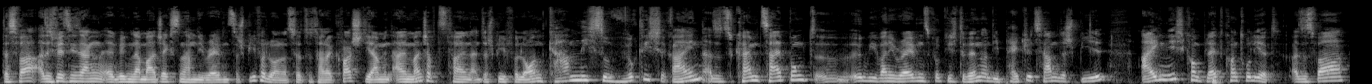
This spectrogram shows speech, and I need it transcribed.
Das war, also ich will jetzt nicht sagen, äh, wegen Lamar Jackson haben die Ravens das Spiel verloren. Das ist ja totaler Quatsch. Die haben in allen Mannschaftsteilen das Spiel verloren, kamen nicht so wirklich rein. Also zu keinem Zeitpunkt äh, irgendwie waren die Ravens wirklich drin und die Patriots haben das Spiel eigentlich komplett kontrolliert. Also es war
